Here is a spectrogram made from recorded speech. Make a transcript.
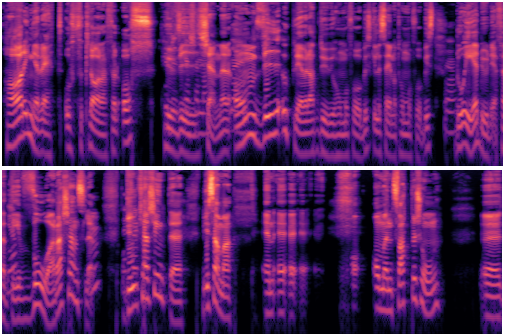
har ingen rätt att förklara för oss Hur hur, vi vi känner. Nej. Om vi upplever att du är homofobisk eller säger något homofobiskt, Ja. då är du det. För att Ja. det är våra känslor. Mm, Du kanske inte, det är samma, en, eh, eh, eh, om en svart person eh,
